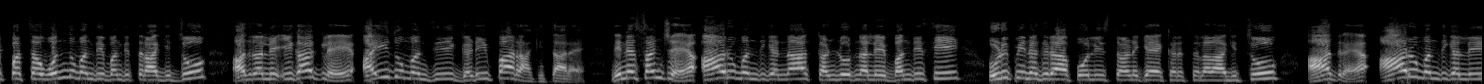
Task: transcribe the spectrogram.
ಇಪ್ಪತ್ತ ಒಂದು ಮಂದಿ ಬಂಧಿತರಾಗಿದ್ದು, ಅದರಲ್ಲಿ ಈಗಾಗಲೇ ಐದು ಮಂದಿ ಗಡೀಪಾರಾಗಿದ್ದಾರೆ ನಿನ್ನೆ ಸಂಜೆ ಆರು ಮಂದಿಯನ್ನ ಕಂಡ್ಲೂರ್ನಲ್ಲಿ ಬಂಧಿಸಿ ಉಡುಪಿ ನಗರ ಪೊಲೀಸ್ ಠಾಣೆಗೆ ಕರೆಸಲಾಗಿತ್ತು ಆದ್ರೆ ಆರು ಮಂದಿಯಲ್ಲಿ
